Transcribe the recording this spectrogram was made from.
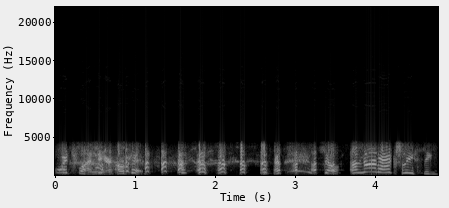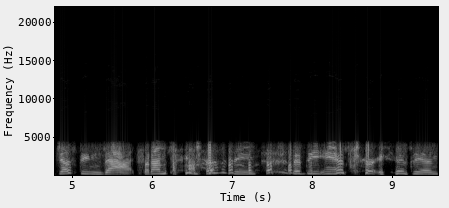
Which one, dear? Okay. so I'm not actually suggesting that, but I'm suggesting that the answer is in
